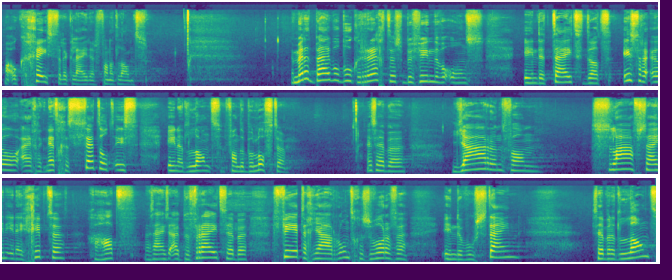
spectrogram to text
maar ook geestelijk leider van het land. Met het Bijbelboek Rechters bevinden we ons in de tijd dat Israël eigenlijk net gesetteld is in het land van de belofte. En ze hebben jaren van slaaf zijn in Egypte gehad. Daar zijn ze uit bevrijd. Ze hebben 40 jaar rondgezworven in de woestijn. Ze hebben het land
